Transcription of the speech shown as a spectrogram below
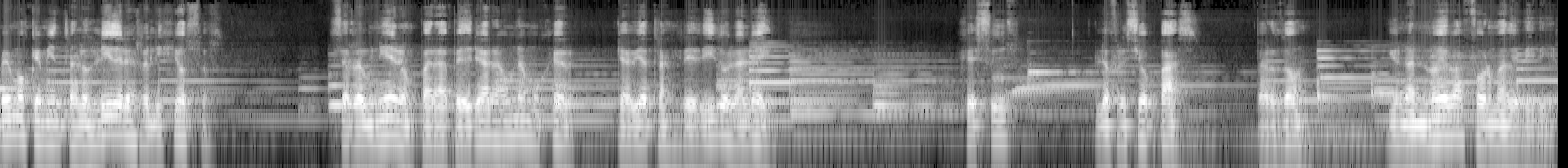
vemos que mientras los líderes religiosos se reunieron para apedrear a una mujer que había transgredido la ley, Jesús le ofreció paz, perdón y una nueva forma de vivir.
